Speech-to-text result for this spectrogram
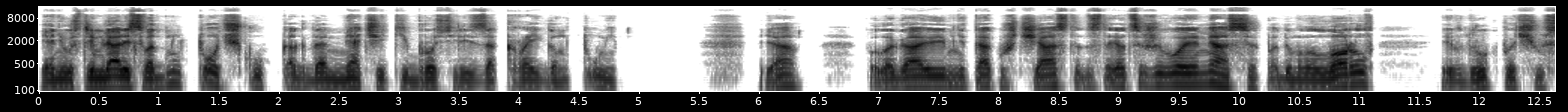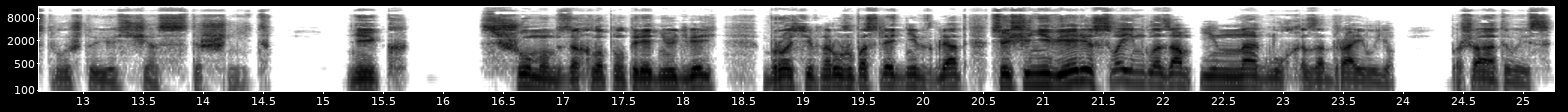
и они устремлялись в одну точку, когда мячики бросились за Крейгом Туми. Я полагаю, им не так уж часто достается живое мясо, — подумала Лорел, и вдруг почувствовала, что ее сейчас стошнит. Ник с шумом захлопнул переднюю дверь, бросив наружу последний взгляд, все еще не веря своим глазам, и наглухо задраил ее. Пошатываясь,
